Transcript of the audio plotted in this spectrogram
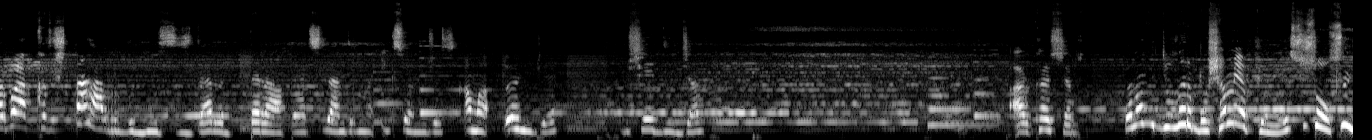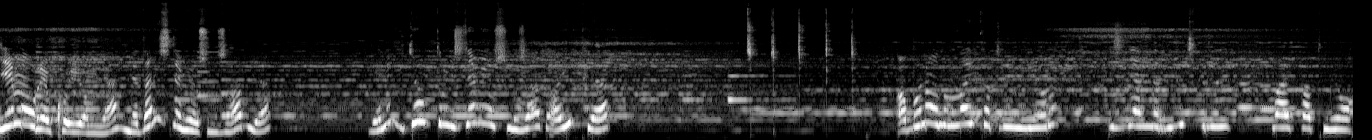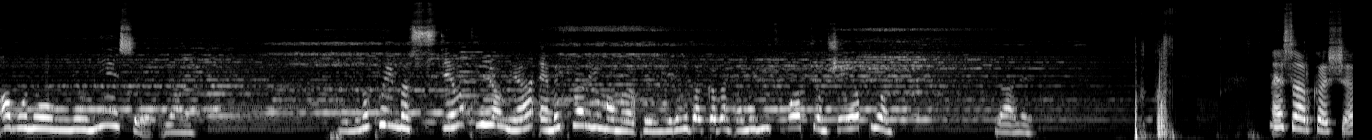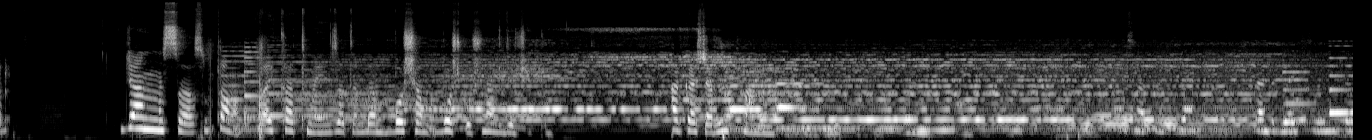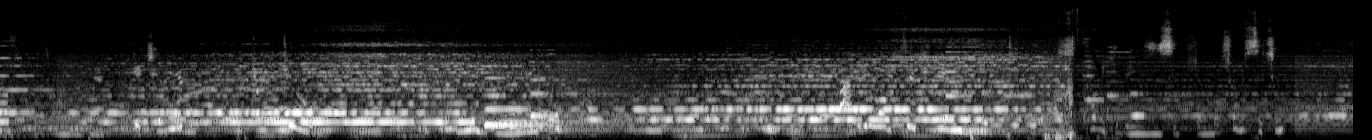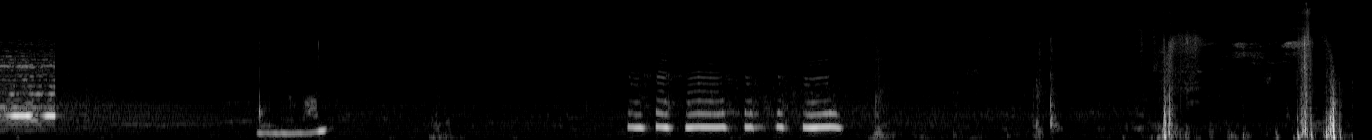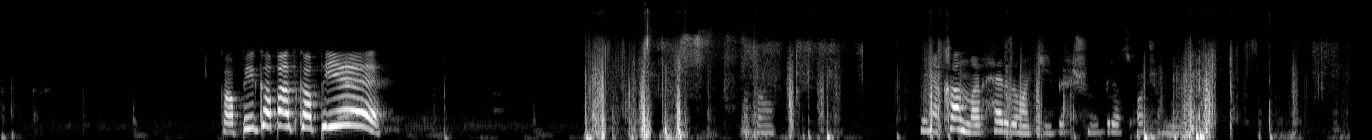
Merhaba arkadaşlar. Bugün sizlerle beraber Slenderman X oynayacağız. Ama önce bir şey diyeceğim. Arkadaşlar ben o videoları boşa mı yapıyorum ya? Süs olsun diye mi oraya koyuyorum ya? Neden izlemiyorsunuz abi ya? Yeni video attım izlemiyorsunuz abi. Ayıp ya. Abone olun like atın diyorum. İzleyenlerin hiçbiri like atmıyor, abone olmuyor. Niyeyse yani. Amına koyayım ben sus diye mi koyuyorum ya? Emek veriyorum amına koyayım. 20 dakika ben onu YouTube'a atıyorum, şey yapıyorum. Yani. Neyse arkadaşlar. Canınız sağ olsun. Tamam. Like atmayın. Zaten ben boşa, boş boşuna video çekiyorum. Arkadaşlar lütfen. Arkadaşlar. Ben de oynayacağız. Geçelim. Hangi mod seçeceğimi Tabii ki de easy seçeceğim. Başka bir seçin. Kapıyı kapat kapıyı. Tamam. Yine kan var her zamanki gibi. Şunu biraz açalım.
